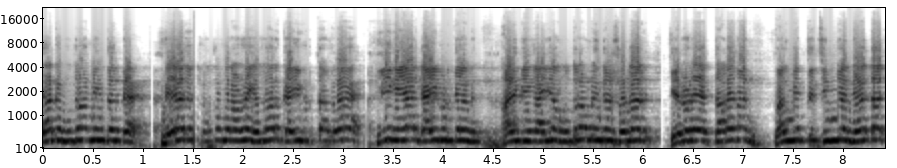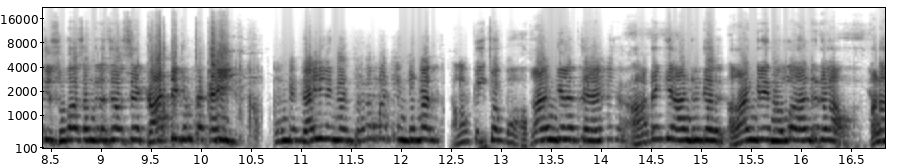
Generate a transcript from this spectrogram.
யாரு முத்துராமலிங்கர் நேரு பிரதமர் எல்லாரும் கை கொடுத்தாங்களே. நீங்க ஏன் கை கொடுக்கலன்னு? அதுக்கு எங்க ஐயா முத்துராமலிங்கர் சொன்னார். என்னுடைய தலைவன் வங்கித்து சிங்க நேதாஜி சுபாஷ் சந்திர ஜோஸை காட்டி கொடுத்த கை. அந்த கையை நீங்க தொட மாட்டேன்னு சொன்னார் ஆங்கிலத்தை அடக்கி ஆண்டிருக்காரு. ஆங்கிலம் நம்ம ஆண்டிருக்கலாம். ஆனா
